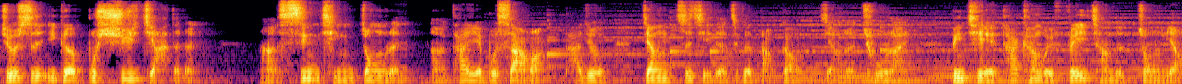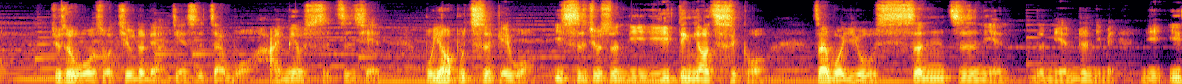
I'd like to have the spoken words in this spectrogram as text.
就是一个不虚假的人啊，性情中人啊，他也不撒谎，他就将自己的这个祷告讲了出来，并且他看为非常的重要。就是我所求的两件事，在我还没有死之前，不要不赐给我。意思就是你一定要赐给我，在我有生之年的年日里面，你一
